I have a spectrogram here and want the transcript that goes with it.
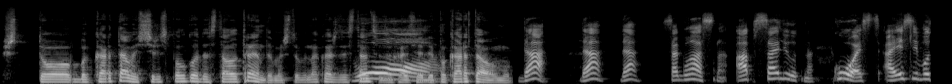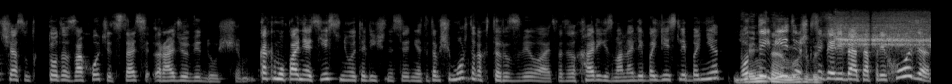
чтобы картавость через полгода стала трендом, и чтобы на каждой станции захотели Вот. по картавому. да, да, да. Согласна, абсолютно. Кость, а если вот сейчас вот кто-то захочет стать радиоведущим, как ему понять, есть у него эта личность или нет? Это вообще можно как-то развивать? Вот эта харизма, она либо есть, либо нет? Вот Я ты не знаю, видишь, к быть, тебе ребята приходят,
